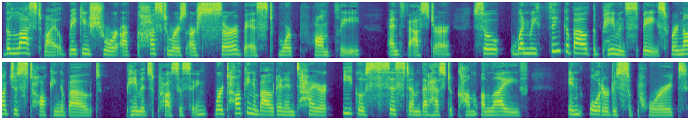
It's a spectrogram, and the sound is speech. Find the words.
the last mile, making sure our customers are serviced more promptly and faster. So when we think about the payment space, we're not just talking about payments processing. We're talking about an entire ecosystem that has to come alive in order to support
